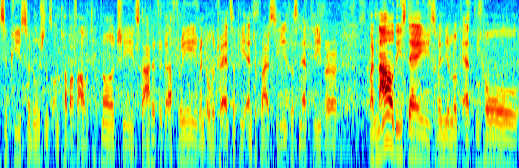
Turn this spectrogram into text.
SAP solutions on top of our technology. It started with R3, went over to SAP Enterprise Suite with NetWeaver. But now these days, when you look at the whole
